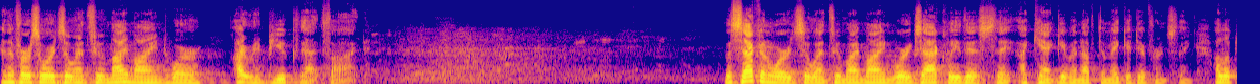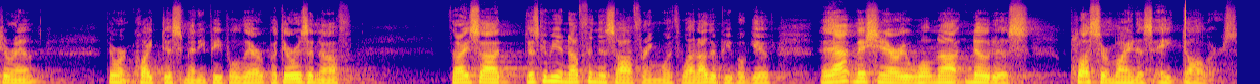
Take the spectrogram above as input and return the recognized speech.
And the first words that went through my mind were, I rebuke that thought. the second words that went through my mind were exactly this I can't give enough to make a difference thing. I looked around. There weren't quite this many people there, but there was enough that I thought there's going to be enough in this offering with what other people give that that missionary will not notice plus or minus $8.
